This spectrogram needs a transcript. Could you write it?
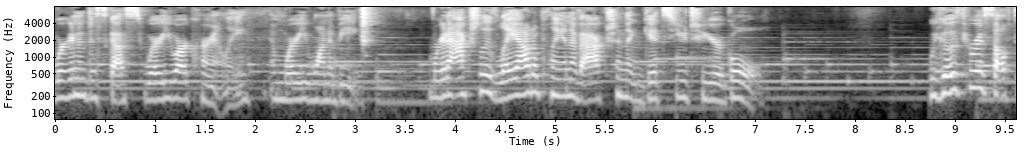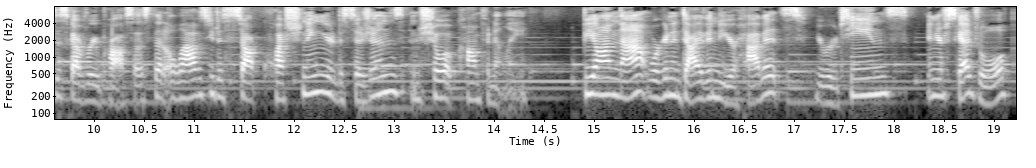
we're going to discuss where you are currently and where you want to be. We're going to actually lay out a plan of action that gets you to your goal. We go through a self discovery process that allows you to stop questioning your decisions and show up confidently. Beyond that, we're going to dive into your habits, your routines, and your schedule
